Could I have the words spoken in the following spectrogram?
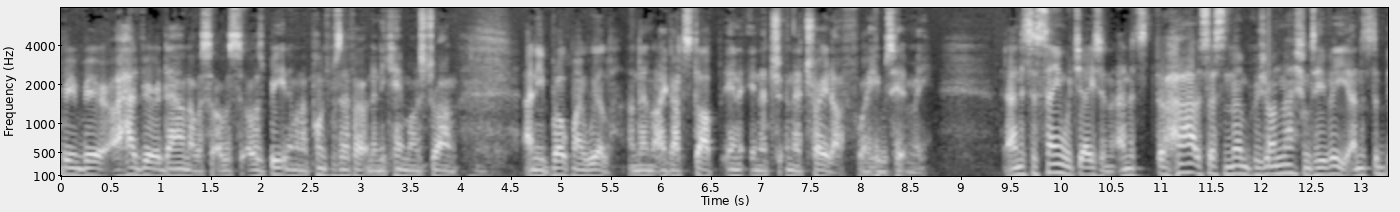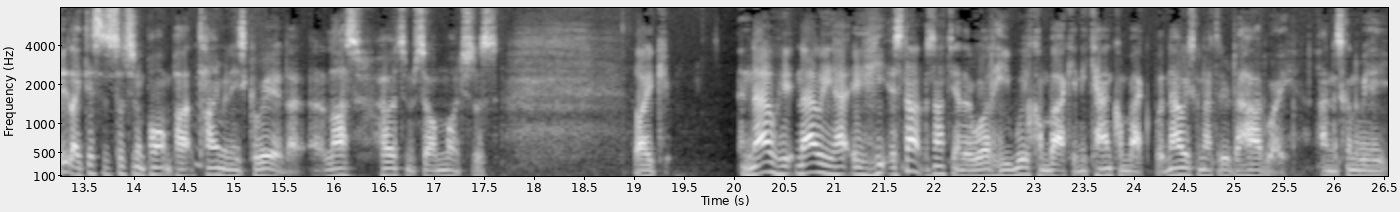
being Vera, I had Vera down. I was I was I was beating him and I punched myself out, and then he came on strong, mm. and he broke my will, and then I got stopped in in a in a trade off where he was hitting me. And it's the same with Jason, and it's the hardest lesson to learn because you're on national TV, and it's the bit like this is such an important part, time in his career that uh, a loss hurts him so much. Just like and now he now he, ha- he it's not it's not the end of the world. He will come back and he can come back, but now he's going to have to do it the hard way, and it's going to be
